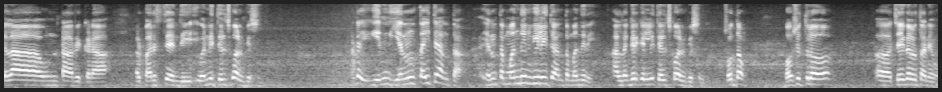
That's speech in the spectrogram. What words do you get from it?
ఎలా ఉంటారు ఇక్కడ వాళ్ళ పరిస్థితి ఏంది ఇవన్నీ తెలుసుకోవాలనిపిస్తుంది. అంటే ఎన్- ఎంతైతే అంత ఎంతమందిని వీలైతే అంతమందిని వాళ్ళ దగ్గరికి వెళ్ళి తెలుసుకోవాలనిపిస్తుంది. చూద్దాం. భవిష్యత్తులో చేయగలుగుతానేమో.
